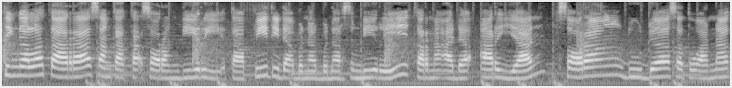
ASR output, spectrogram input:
Tinggallah Tara sang kakak seorang diri, tapi tidak benar-benar sendiri karena ada Aryan, seorang duda satu anak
